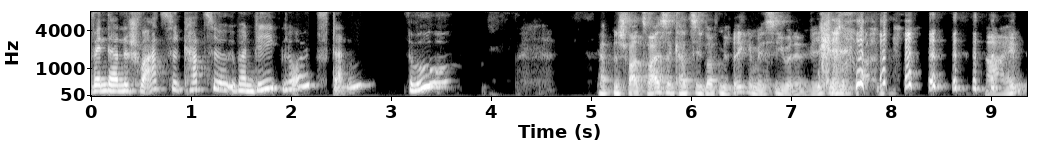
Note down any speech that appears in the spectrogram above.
wenn da eine schwarze Katze über den Weg läuft, dann, uh, Ich habe eine schwarz-weiße Katze, die läuft mir regelmäßig über den Weg. Nein.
